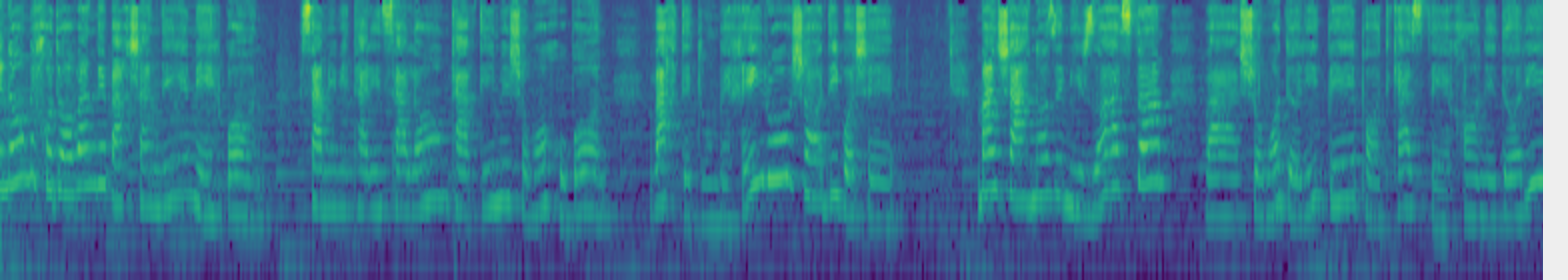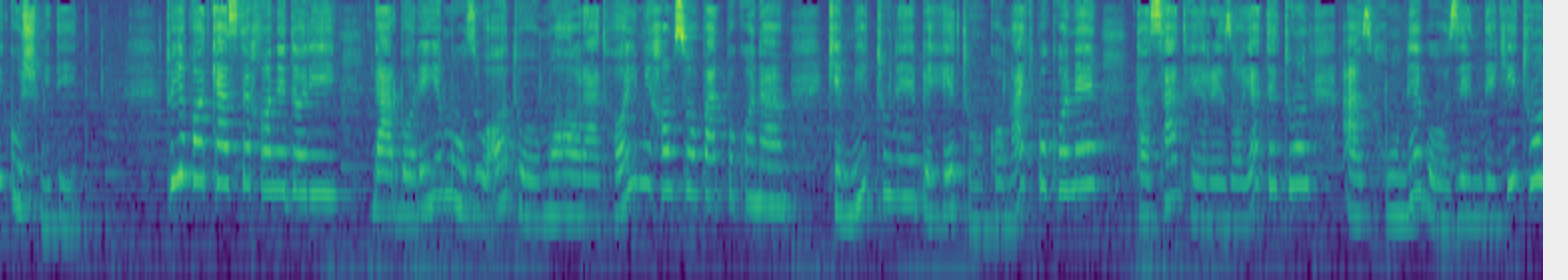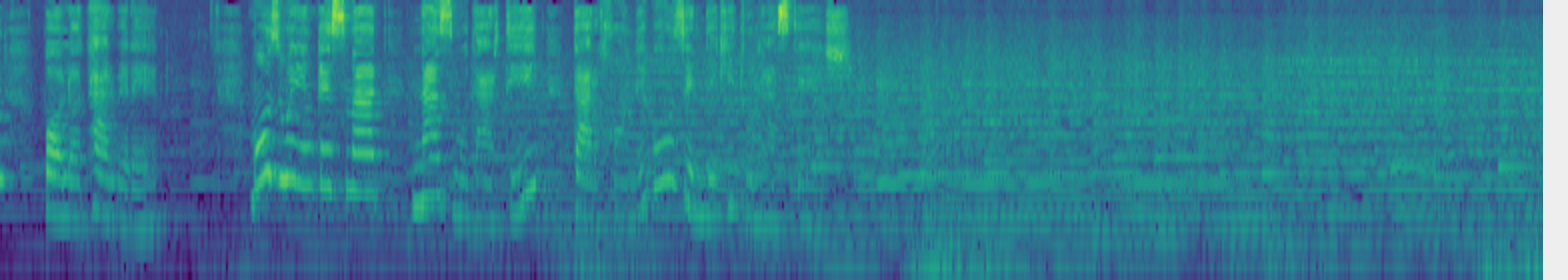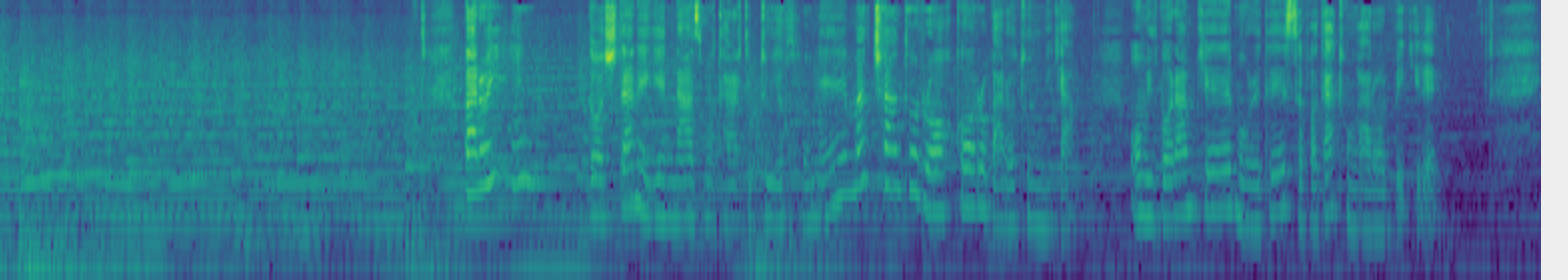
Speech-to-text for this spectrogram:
به نام خداوند بخشنده مهربان. صمیمیترین سلام تقدیم شما خوبان. وقتتون به خیر و شادی باشه. من شهناز میرزا هستم و شما دارید به پادکست خانهداری گوش می‌دید. توی پادکست خانهداری درباره موضوعات و مهارت هایی می‌خوام صحبت بکنم که می‌تونه بهتون کمک بکنه تا سطح رضایتتون از خونه و زندگیتون بالاتر بره. موضوع این قسمت نظم و ترتیب در خانه و زندگیتون هستش. برای این داشتن یه نظم و ترتیب توی خونه من چند تا راهکار رو براتون میگم. امیدوارم که مورد استفادهتون قرار بگیره.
